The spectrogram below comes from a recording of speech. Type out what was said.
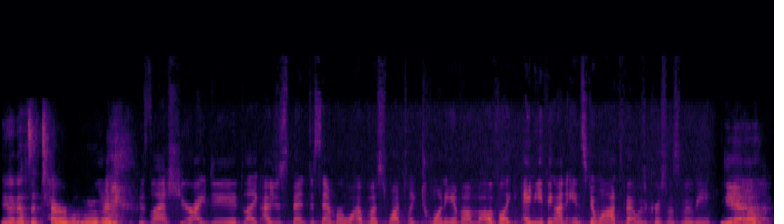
Yeah, that's a terrible movie. Yeah, because last year I did like I just spent December. I must watch like twenty of them of like anything on Instant Watch that was a Christmas movie. Yeah. Like,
